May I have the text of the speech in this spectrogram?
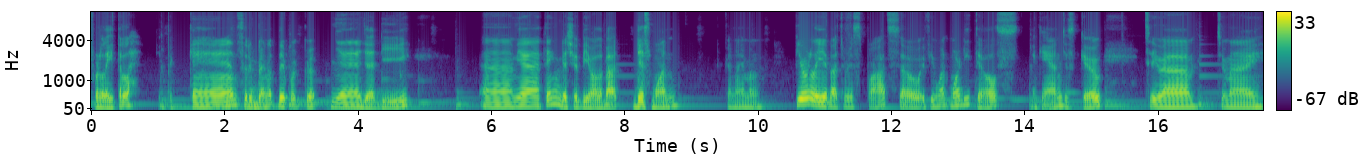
for later lah. Gitu kan, seru banget deh pokoknya. Jadi, um, yeah, I think that should be all about this one. Karena emang purely about tourist spots. So if you want more details, again, just go to uh, to my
